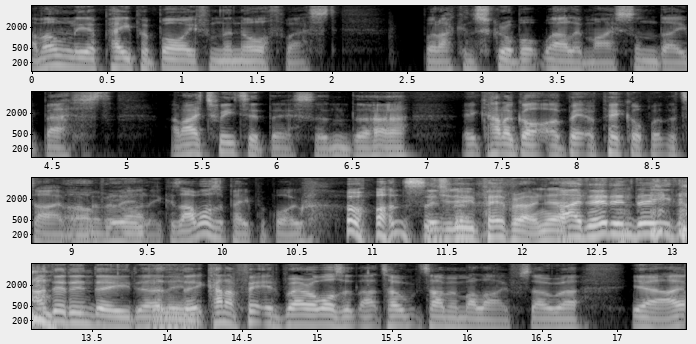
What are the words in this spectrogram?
I'm only a paper boy from the northwest, but I can scrub up well in my Sunday best. And I tweeted this, and uh, it kind of got a bit of pickup at the time. I Oh, remember brilliant. rightly because I was a paper boy once. Did you do paper round? Yeah. I did indeed. I did indeed. And it kind of fitted where I was at that to- time in my life. So uh, yeah, I, I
